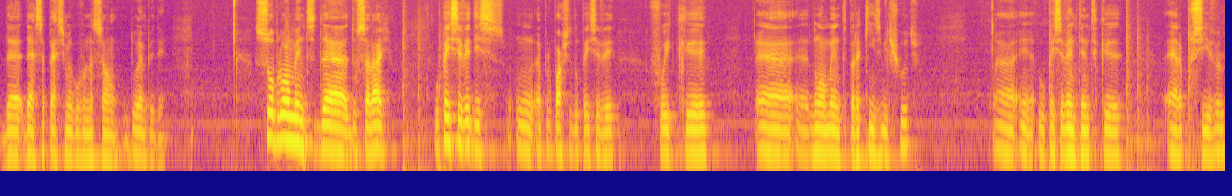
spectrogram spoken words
de, dessa péssima governação do MPD. Sobre o aumento da, do salário, o PICV disse, a proposta do PICV foi que uh, num aumento para 15 mil escudos, uh, o PICV entende que era possível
